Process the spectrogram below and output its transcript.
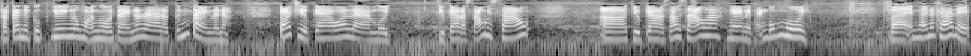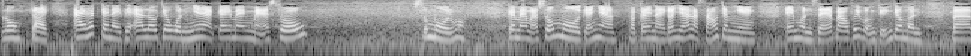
Và cây này cực duyên luôn mọi người tàn nó ra là kính tàn rồi nè. Có chiều cao là 10 chiều cao là 66 à, ờ, chiều cao là 66 ha ngang này khoảng 40 và em thấy nó khá đẹp luôn. Rồi ai thích cây này thì alo cho Quỳnh nha cây mang mã số số 10 đúng không? Cây mang mã số 10 cả nhà. Và cây này có giá là 600 ngàn. Em Huỳnh sẽ bao phí vận chuyển cho mình. Và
